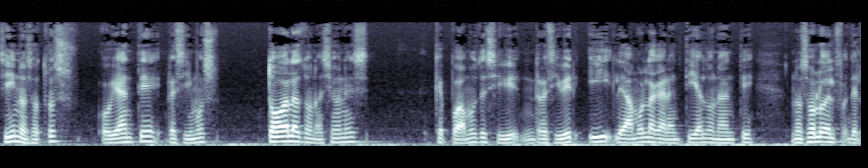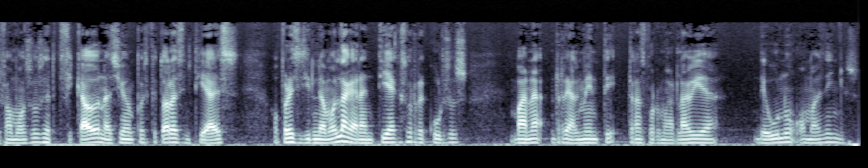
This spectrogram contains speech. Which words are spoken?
Sí, nosotros obviamente recibimos todas las donaciones que podamos decidir- recibir y le damos la garantía al donante, no solo del, del famoso certificado de donación, pues que todas las entidades ofrecen, sino le damos la garantía que esos recursos van a realmente transformar la vida de uno o más niños.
